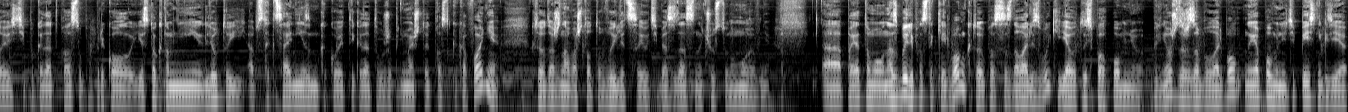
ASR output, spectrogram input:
то есть, типа, когда ты просто по приколу, если только там не лютый абстракционизм какой-то, и когда ты уже понимаешь, что это просто какофония, которая должна во что-то вылиться, и у тебя создаться на чувственном уровне, а, поэтому у нас были просто такие альбомы, которые просто создавали звуки. Я вот до сих пор помню, блин, я уже даже забыл альбом, но я помню эти песни, где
